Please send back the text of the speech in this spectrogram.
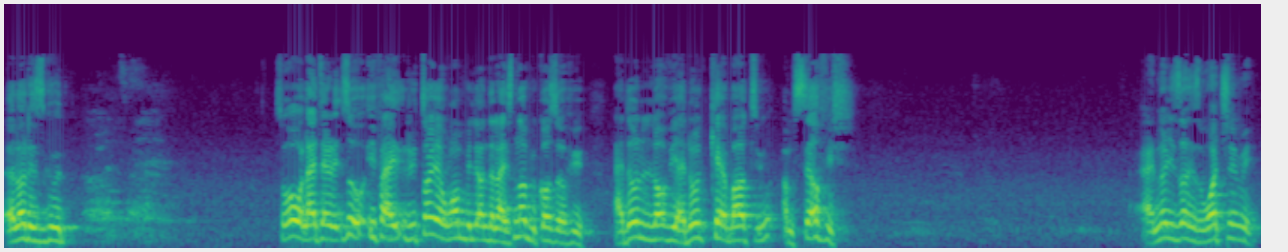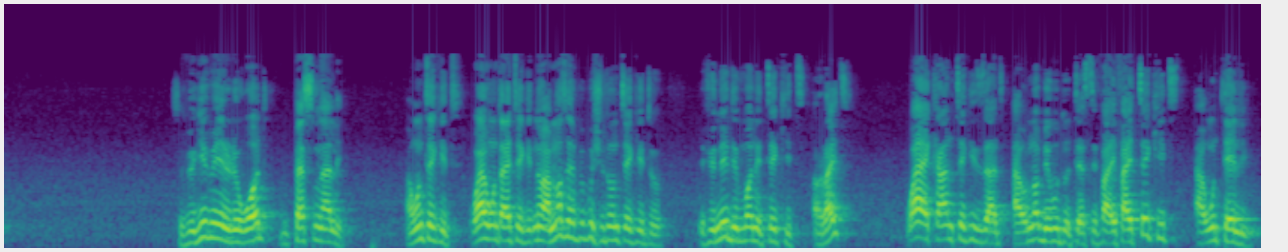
The Lord is good. So what will I tell you? So if I return your one million dollars, it's not because of you. I don't love you. I don't care about you. I'm selfish. I know Jesus is watching me. So if you give me a reward, personally, I won't take it. Why won't I take it? No, I'm not saying people shouldn't take it. Too. If you need the money, take it. All right? Why I can't take it is that I will not be able to testify. If I take it, I won't tell you.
